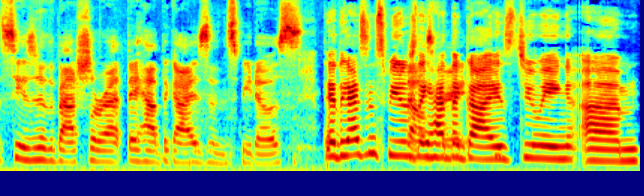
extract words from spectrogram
season of The Bachelorette, they had the guys in speedos, they had the guys in speedos they had the guys doing um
